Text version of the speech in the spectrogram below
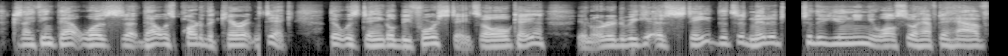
Because I think that was uh, that was part of the carrot and stick that was dangled before states. Oh, okay, in order to be a state that's admitted to the union, you also have to have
